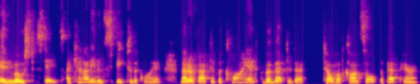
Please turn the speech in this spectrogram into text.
in most states. I cannot even speak to the client. Matter of fact, if the client of a vet to vet telehealth consult, the pet parent,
